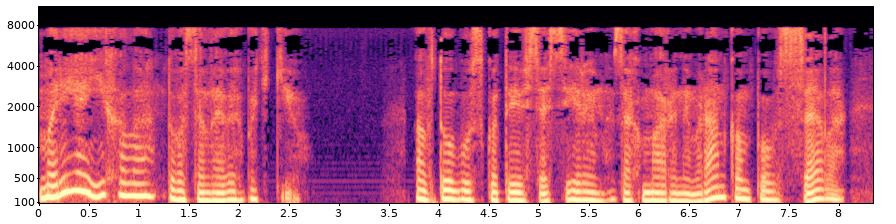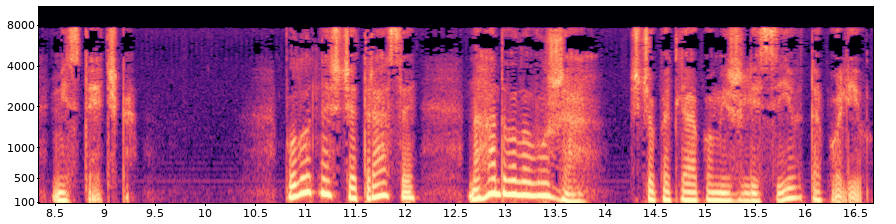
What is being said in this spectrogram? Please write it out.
Марія їхала до Василевих батьків. Автобус котився сірим захмареним ранком повз села містечка. Полотнище траси нагадувало вужа, що петля поміж лісів та полів.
